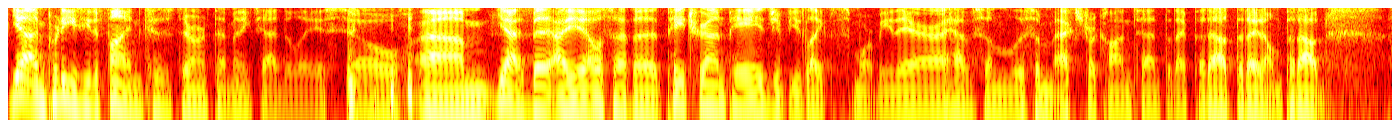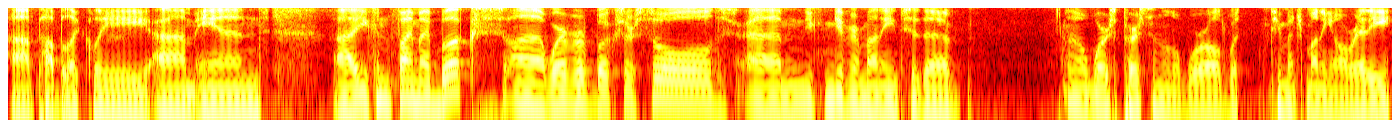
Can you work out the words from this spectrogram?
yeah, I'm pretty easy to find because there aren't that many Tad DeLays. So, um, yeah, but I also have a Patreon page if you'd like to support me there. I have some some extra content that I put out that I don't put out uh, publicly, um, and uh, you can find my books uh, wherever books are sold. Um, you can give your money to the uh, worst person in the world with too much money already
